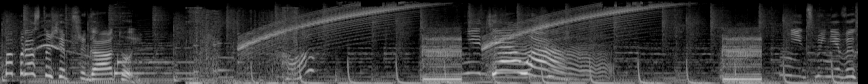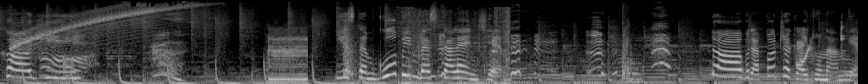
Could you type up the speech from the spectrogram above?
Po prostu się przygotuj. Nie działa! Nic mi nie wychodzi. Jestem głupim beztalenciem. Dobra, poczekaj tu na mnie.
